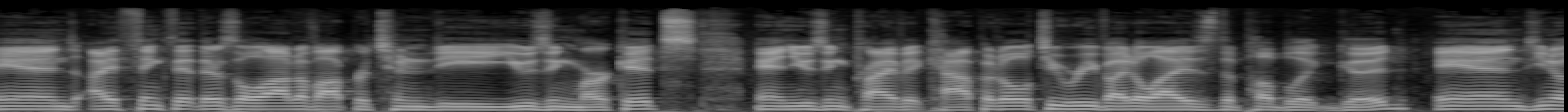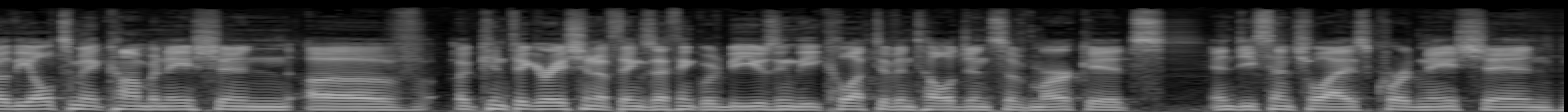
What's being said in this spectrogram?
and I think that there's a lot of opportunity using markets and using private capital to revitalize the public good good. And, you know, the ultimate combination of a configuration of things, I think, would be using the collective intelligence of markets and decentralized coordination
